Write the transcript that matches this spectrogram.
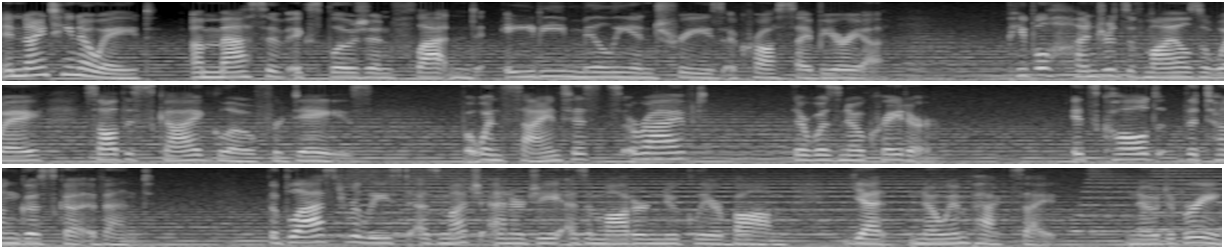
In 1908, a massive explosion flattened 80 million trees across Siberia. People hundreds of miles away saw the sky glow for days. But when scientists arrived, there was no crater. It's called the Tunguska event. The blast released as much energy as a modern nuclear bomb, yet no impact site, no debris,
